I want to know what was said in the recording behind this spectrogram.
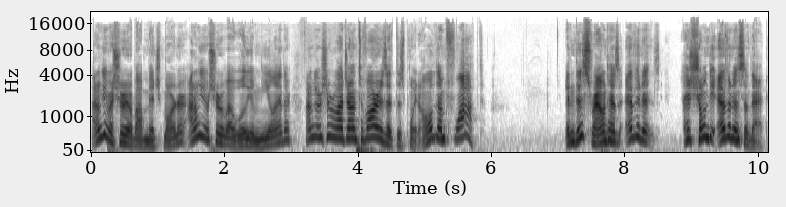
I don't give a shit about Mitch Marner. I don't give a shit about William Nylander. I don't give a shit about John Tavares at this point. All of them flopped. And this round has evidence has shown the evidence of that.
